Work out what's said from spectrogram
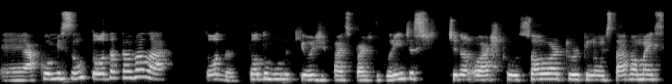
é, a comissão toda estava lá. Toda, todo mundo que hoje faz parte do Corinthians, eu acho que só o Arthur que não estava, mas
